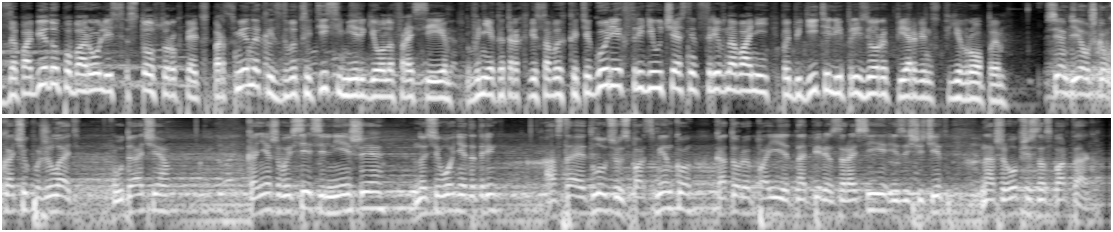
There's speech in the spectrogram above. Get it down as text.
За победу поборолись 145 спортсменок из 27 регионов России. В некоторых весовых категориях среди участниц соревнований победители и призеры первенств Европы. Всем девушкам хочу пожелать удачи. Конечно, вы все сильнейшие, но сегодня этот ринг оставит лучшую спортсменку, которая поедет на первенство России и защитит наше общество «Спартак».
